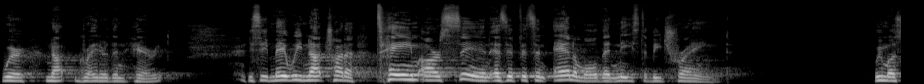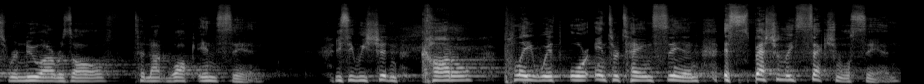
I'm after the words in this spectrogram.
We're not greater than Herod. You see, may we not try to tame our sin as if it's an animal that needs to be trained. We must renew our resolve to not walk in sin. You see, we shouldn't coddle, play with, or entertain sin, especially sexual sin.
